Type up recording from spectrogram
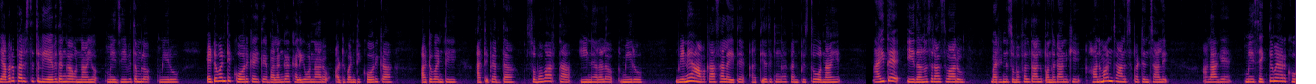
ఎవరి పరిస్థితులు ఏ విధంగా ఉన్నాయో మీ జీవితంలో మీరు ఎటువంటి కోరిక అయితే బలంగా కలిగి ఉన్నారో అటువంటి కోరిక అటువంటి అతిపెద్ద శుభవార్త ఈ నెలలో మీరు వినే అవకాశాలు అయితే అత్యధికంగా కనిపిస్తూ ఉన్నాయి. అయితే ఈ ధనుసు రాశి వారు మరిన్ని శుభ ఫలితాలు పొందడానికి హనుమాన్ చాలసి పట్టించాలి అలాగే మీ శక్తి మేరకు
